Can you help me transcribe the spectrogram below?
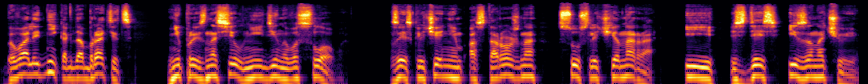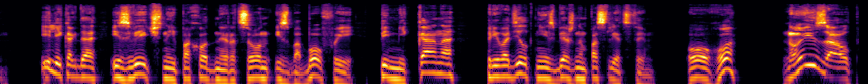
Бывали дни, когда братец не произносил ни единого слова, за исключением осторожно сусличья нора и «здесь и заночуем», или когда извечный походный рацион из бобов и пеммикана приводил к неизбежным последствиям. Ого! Ну и залп!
